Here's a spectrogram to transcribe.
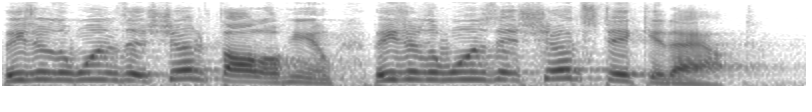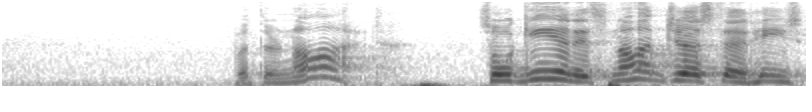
These are the ones that should follow him. These are the ones that should stick it out. But they're not. So again, it's not just that he's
